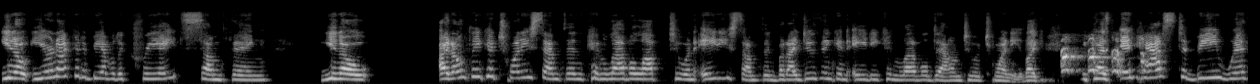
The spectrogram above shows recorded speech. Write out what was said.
you know, you're not going to be able to create something you know, I don't think a 20 something can level up to an 80 something, but I do think an 80 can level down to a 20. Like, because it has to be with,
